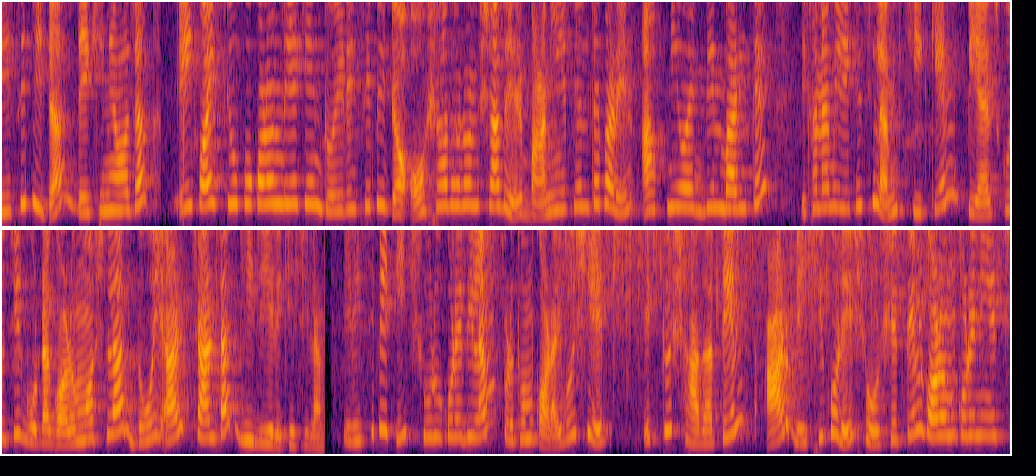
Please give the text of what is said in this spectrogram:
রেসিপিটা দেখে নেওয়া যাক। এই কয়েকটি উপকরণ দিয়ে কিন্তু এই রেসিপিটা অসাধারণ স্বাদের বানিয়ে ফেলতে পারেন আপনিও একদিন বাড়িতে। এখানে আমি রেখেছিলাম চিকেন পেঁয়াজ কুচি, গোটা গরম মশলা, দই আর চালটা ভিজিয়ে রেখেছিলাম। রেসিপিটি শুরু করে দিলাম, প্রথম কড়াই বসিয়ে একটু সাদা তেল আর বেশি করে সর্ষের তেল গরম করে নিয়েছি।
